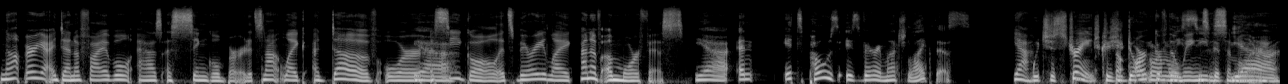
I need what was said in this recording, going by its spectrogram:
not very identifiable as a single bird. It's not like a dove or Yeah. a seagull. It's very like kind of amorphous. Yeah. And its pose is very much like this, Yeah. which is strange because you don't arc the normally wings see the similar. Yeah.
